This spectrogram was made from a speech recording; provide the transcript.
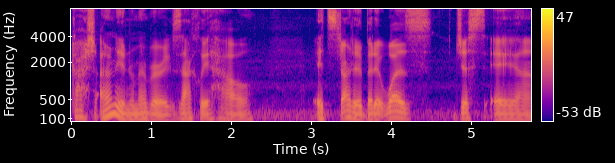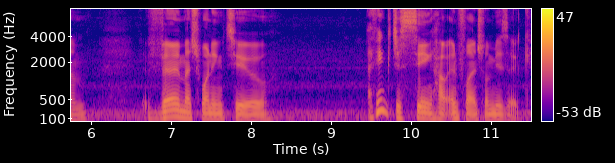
gosh, I don't even remember exactly how it started, but it was just a um, very much wanting to. I think just seeing how influential music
